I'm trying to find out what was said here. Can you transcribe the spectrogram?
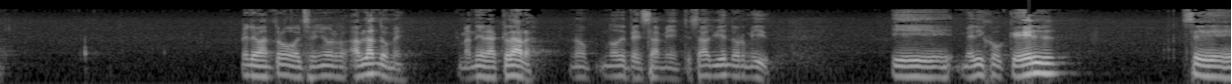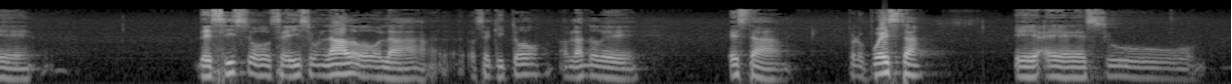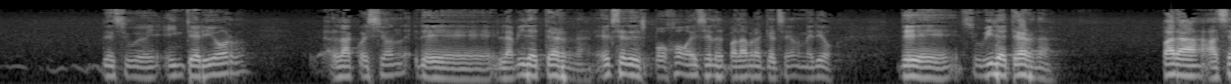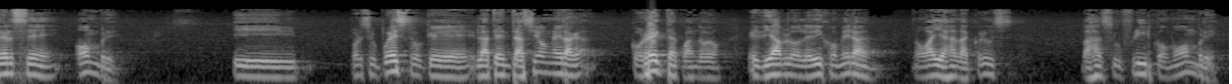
Me levantó el Señor hablándome de manera clara no, no de pensamiento, estaba bien dormido. Y me dijo que él se deshizo, se hizo un lado o, la, o se quitó, hablando de esta propuesta, eh, eh, su, de su interior la cuestión de la vida eterna. Él se despojó, esa es la palabra que el Señor me dio, de su vida eterna para hacerse hombre. Y por supuesto que la tentación era correcta cuando el diablo le dijo, mira, no vayas a la cruz, vas a sufrir como hombre.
